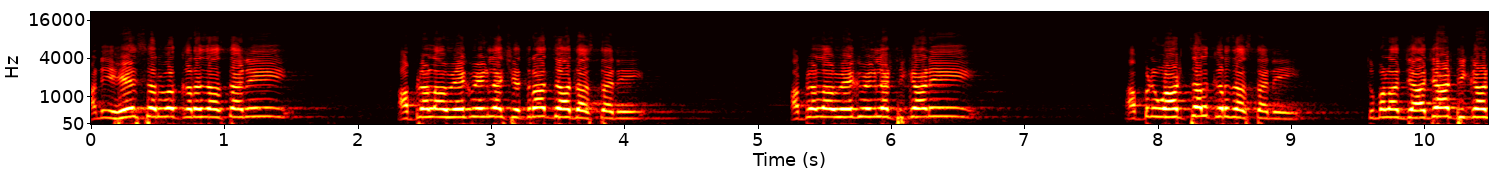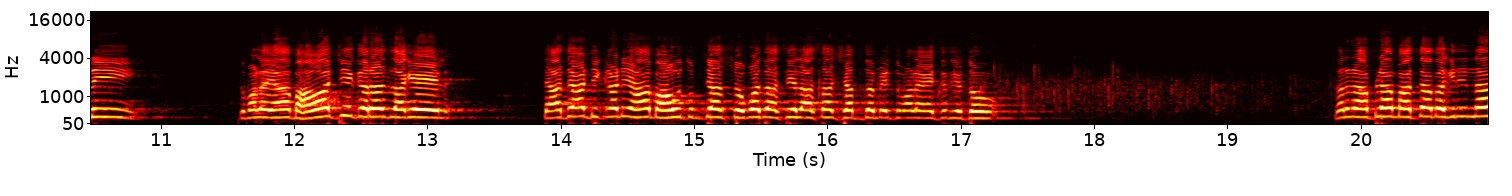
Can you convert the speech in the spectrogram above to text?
आणि हे सर्व करत असताना आपल्याला वेगवेगळ्या क्षेत्रात जात असताना आपल्याला वेगवेगळ्या ठिकाणी आपण वाटचाल करत असताना तुम्हाला ज्या ज्या ठिकाणी तुम्हाला या भावाची गरज लागेल त्या त्या ठिकाणी हा भाऊ तुमच्यासोबत असेल असा शब्द मी तुम्हाला याच्यात देतो. कारण आपल्या माता भगिनींना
